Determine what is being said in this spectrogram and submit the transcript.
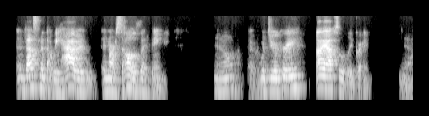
investment that we have in, in ourselves, I think. You know, would you agree? I absolutely agree. Yeah.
